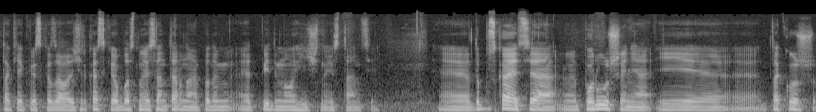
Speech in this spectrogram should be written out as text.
так як ви сказали, Черкаської обласної санітарно-епідеміологічної станції. Е, Допускаються порушення і також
